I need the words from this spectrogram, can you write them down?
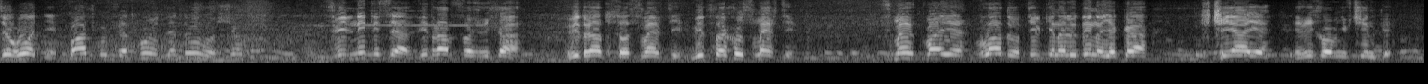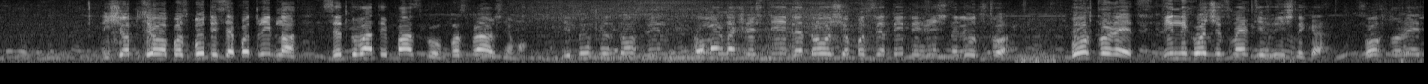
сьогодні Пасху святкують для того, щоб звільнитися від рабства гріха, від рабства смерті, від страху смерті. Смерть має владу тільки на людину, яка вчиняє гріховні вчинки. І щоб цього позбутися, потрібно святкувати Пасху по-справжньому. Ісус Христос Він помер на хресті для того, щоб посвятити грішне людство. Бог Творець, Він не хоче смерті грішника. Бог Творець,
